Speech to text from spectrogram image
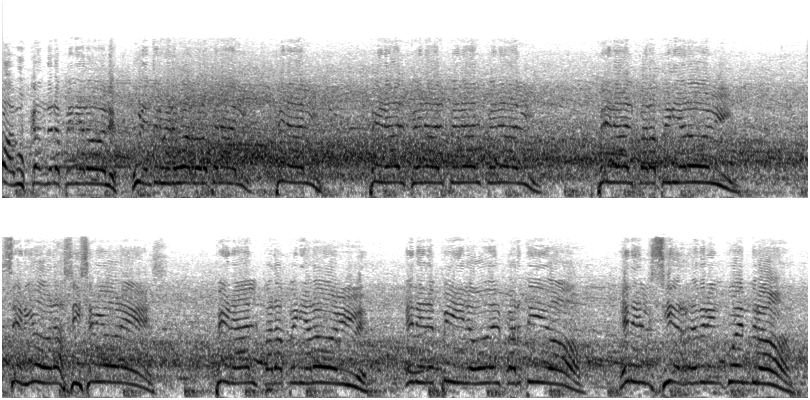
Va buscando la Peñarol. Un entrevero bárbaro. Penal. Penal. Penal, penal, penal, penal. Penal para Peñarol. Señoras y señores. Penal para Peñarol. En el epílogo del partido. En el cierre del encuentro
